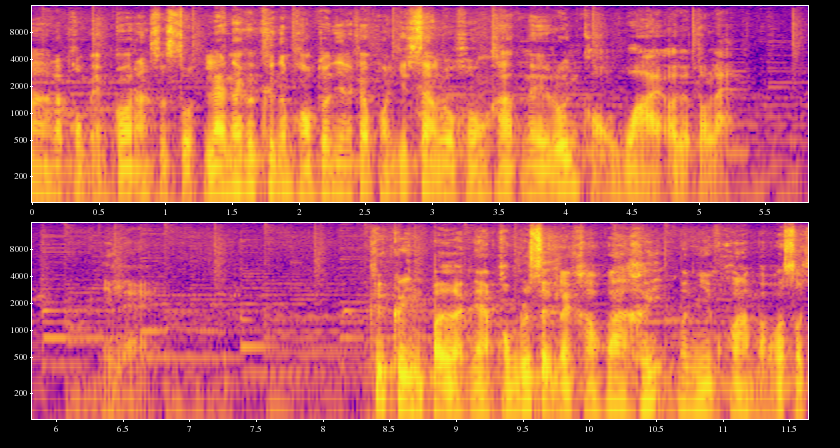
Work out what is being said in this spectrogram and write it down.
มากๆ และผมเองก็รักสุดๆ และนั่นก็คือน้ำหอมตัวนี้นะครับของยิปซังโลคงครับในรุ่นของ Y a u d o t o l a t นี่แหละ คือกลิ่นเปิดเนี่ยผมรู้สึกเลยครับว่าเฮ้ยมันมีความแบบว่าสด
